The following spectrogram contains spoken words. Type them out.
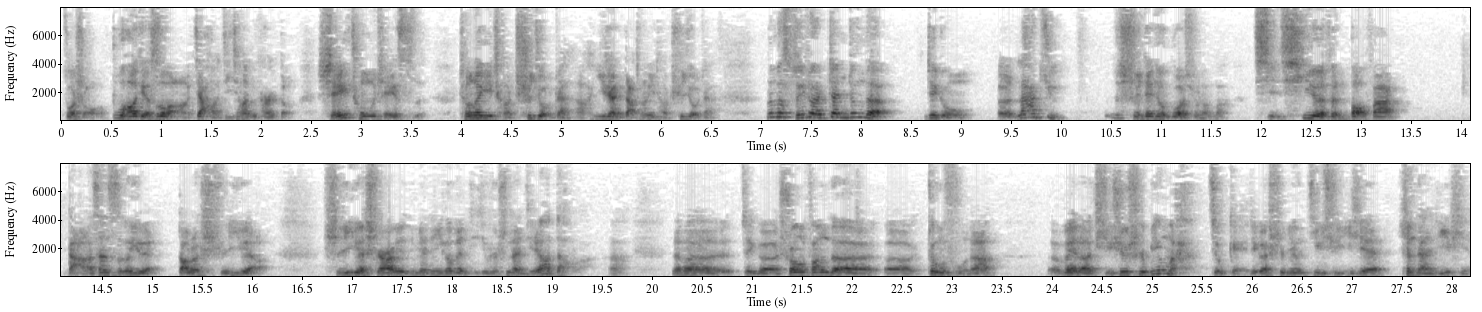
坐守，布好铁丝网，架好机枪就开始等，谁冲谁死，成了一场持久战啊！一战打成了一场持久战。那么随着战争的这种呃拉锯，时间就过去了嘛。七七月份爆发，打了三四个月，到了十一月了。十一月、十二月就面临一个问题，就是圣诞节要到了啊。那么这个双方的呃政府呢，呃为了体恤士兵嘛，就给这个士兵寄去一些圣诞礼品。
